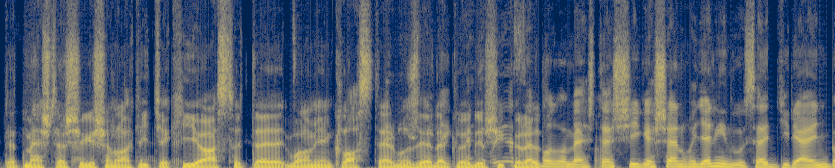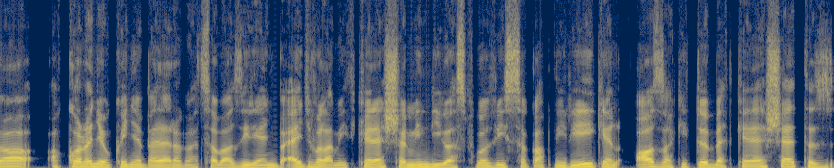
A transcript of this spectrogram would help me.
tehát mesterségesen alakítja ki azt, hogy te valamilyen klaszterben az érdeklődési köröd. Mondom mesterségesen, hogy elindulsz egy irányba, akkor nagyon könnyen beleragadsz abba az irányba. Egy valamit keresel, mindig azt fogod visszakapni. Régen az, aki többet keresett, az,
